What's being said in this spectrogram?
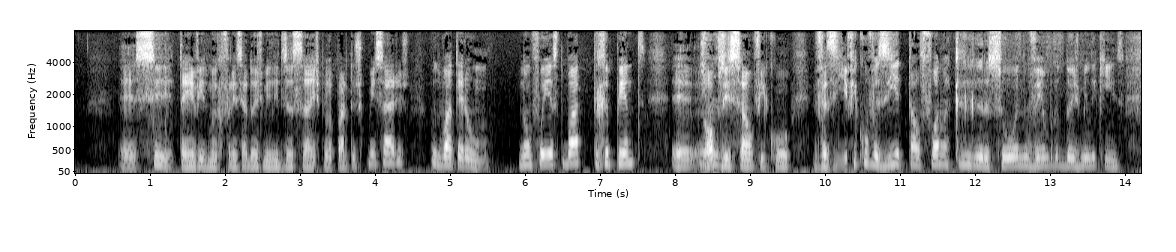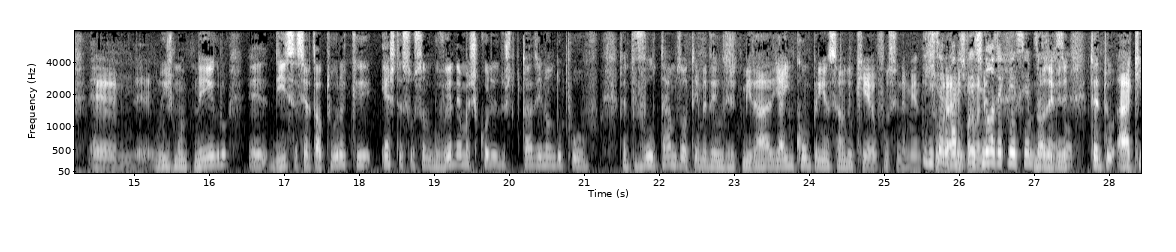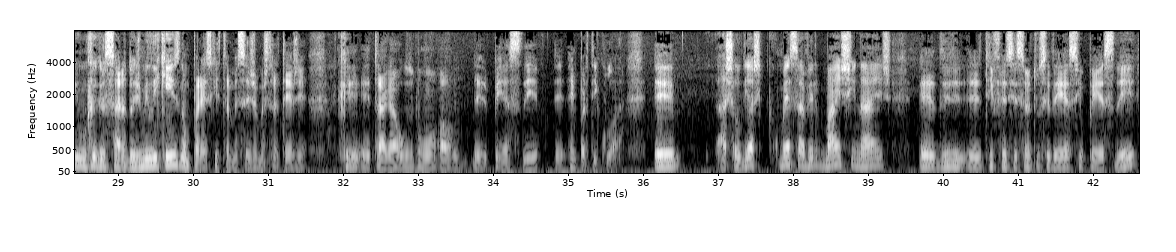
Se tem havido uma referência a 2016 pela parte dos comissários, o debate era um. Não foi esse debate, de repente a oposição ficou vazia. Ficou vazia de tal forma que regressou a novembro de 2015. Luís Montenegro disse a certa altura que esta solução de governo é uma escolha dos deputados e não do povo. Portanto, voltámos ao tema da legitimidade e à incompreensão do que é o funcionamento e soberano várias vezes, nós é que vencemos nós é que Portanto, há aqui um regressar a 2015, não me parece que isso também seja uma estratégia que eh, traga algo de bom ao eh, PSD eh, em particular. Eh, acho, aliás, que começa a haver mais sinais eh, de eh, diferenciação entre o CDS e o PSD.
